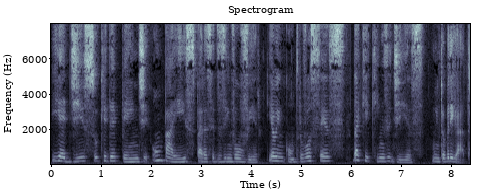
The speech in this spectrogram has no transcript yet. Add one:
E é disso que depende um país para se desenvolver. Eu encontro vocês daqui 15 dias. Muito obrigada.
